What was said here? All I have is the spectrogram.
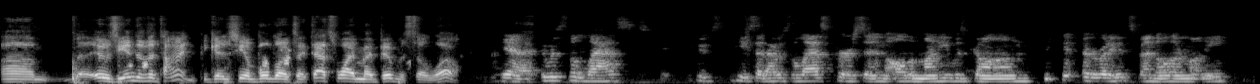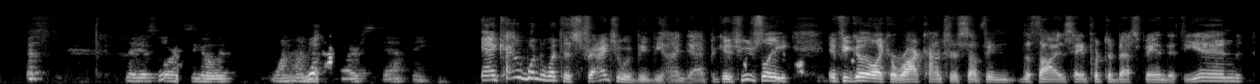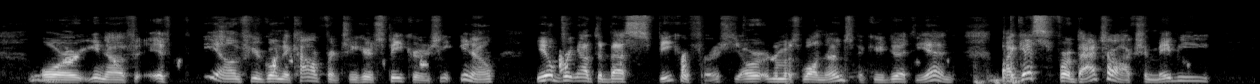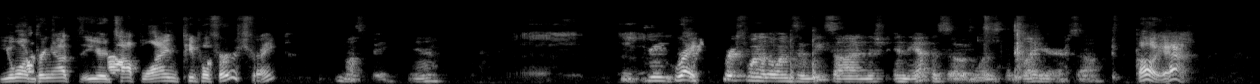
Um, it was the end of the time because you know Bulldog's like that's why my bid was so low. Yeah, it was the last. He, said I was the last person. All the money was gone. Everybody had spent all their money. they just forced to go with one hundred dollars, Daphne. And I kind of wonder what the strategy would be behind that because usually, if you go to like a rock concert or something, the thought is, hey, put the best band at the end, mm-hmm. or you know, if if you know if you're going to a conference and you hear speakers, you, you know, you don't bring out the best speaker first or the most well known speaker. You do at the end. But I guess for a bachelor auction, maybe you want to bring out your top line people first, right? must be, yeah. The Right. First one of the ones that we saw in the in the episode was the player. So Oh yeah,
